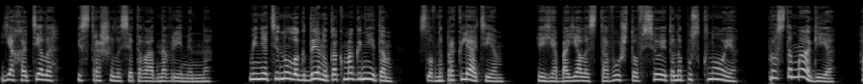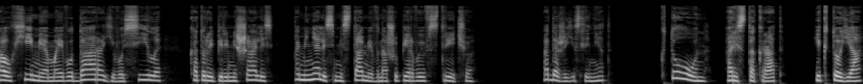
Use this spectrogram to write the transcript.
Я хотела и страшилась этого одновременно. Меня тянуло к Дэну как магнитом, словно проклятием. И я боялась того, что все это напускное, просто магия, алхимия моего дара, его силы, которые перемешались, поменялись местами в нашу первую встречу. А даже если нет? Кто он? Аристократ? И кто я?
